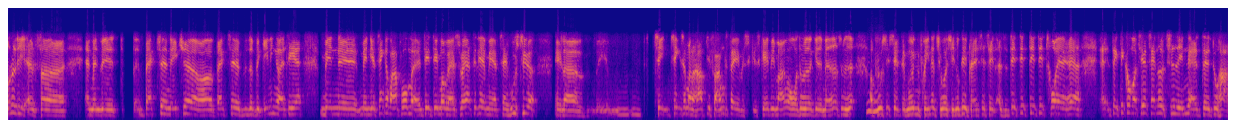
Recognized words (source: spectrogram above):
underlig. Altså, at man vil back to nature og back to the beginning og alt det her. Men, øh, men jeg tænker bare på, at det, det må være svært, det der med at tage husdyr eller øh, ting, ting som man har haft i fangenskab i mange år, du ved, og givet mad og så videre, mm-hmm. og mhm. pludselig sætte dem ud i den frie natur og sige, nu kan I passe jer selv. Altså, det, det, det, det tror jeg er, det, det kommer til at tage noget tid, inden at uh, du har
